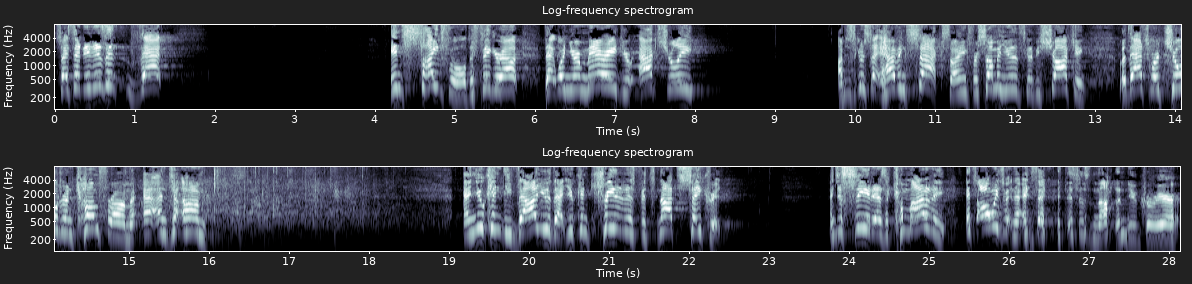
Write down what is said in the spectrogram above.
So I said, it isn't that insightful to figure out that when you're married, you're actually, I'm just going to say, having sex. I mean, for some of you, that's going to be shocking, but that's where children come from. And, um, and you can devalue that. You can treat it as if it's not sacred. And just see it as a commodity. It's always been, this is not a new career.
